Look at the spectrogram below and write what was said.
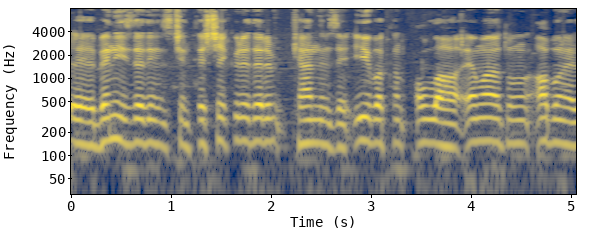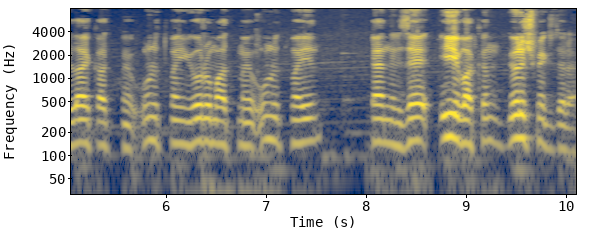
Ee, beni izlediğiniz için teşekkür ederim. Kendinize iyi bakın. Allah'a emanet olun. Abone, like atmayı unutmayın. Yorum atmayı unutmayın. Kendinize iyi bakın. Görüşmek üzere.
